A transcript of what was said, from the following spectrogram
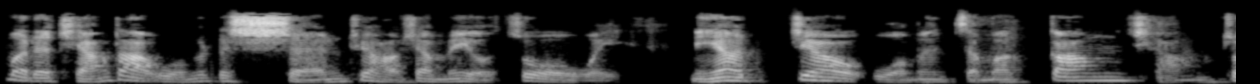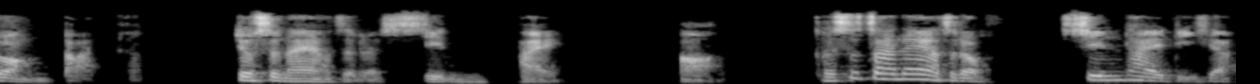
么的强大，我们的神却好像没有作为。你要叫我们怎么刚强壮胆呢？就是那样子的心态啊！可是，在那样子的心态底下，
